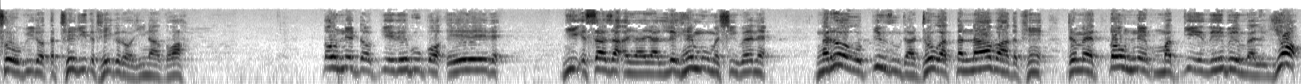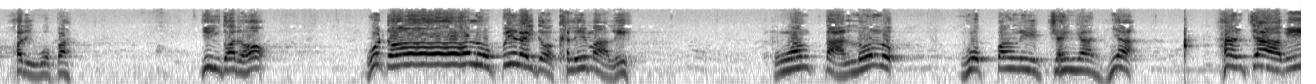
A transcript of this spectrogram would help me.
ဆိုပြီးတော့တထေးကြီးတထေးကြော်ကြီးနာသွားသုံးနှစ်တော့ပြည့်သေးဘူးပေါ့အေးတဲ့ညီအစစအရာရာလက်ဟင်းမှုမရှိဘဲနဲ့ငါတို့ကိုပြုစုတာတို့ကတနာပါသဖြင့်ဒါမဲ့သုံးနှစ်မပြည့်သေးပေမဲ့လို့ရော့ဟောဒီဝပန်းရည်ယူသွားတော့ဝတ်တော်လို့ပေးလိုက်တော့ခလေးမလေးဝမ်းတာလွန်းလို့ ဝတ်ပန်းလေးဂျိုင်းကြညဟန်ကြပြီ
